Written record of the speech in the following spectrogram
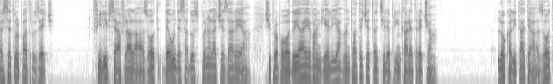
Versetul 40 Filip se afla la Azot, de unde s-a dus până la Cezarea și propovăduia Evanghelia în toate cetățile prin care trecea. Localitatea Azot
